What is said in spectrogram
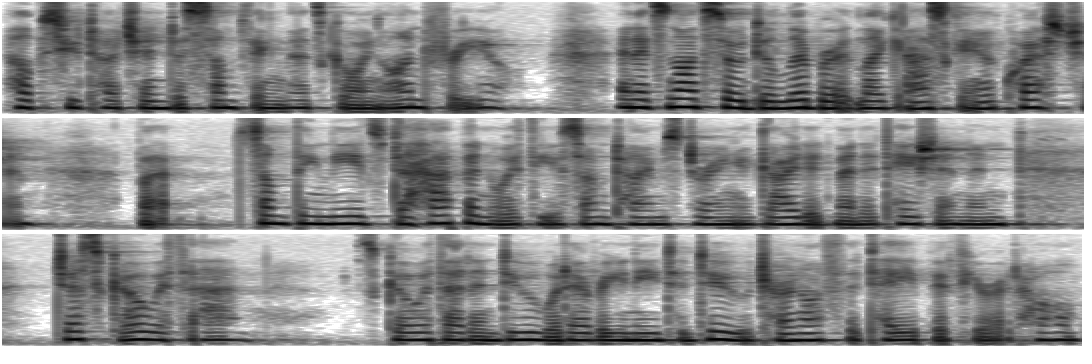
helps you touch into something that's going on for you. And it's not so deliberate like asking a question, but something needs to happen with you sometimes during a guided meditation, and just go with that. Go with that and do whatever you need to do. Turn off the tape if you're at home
